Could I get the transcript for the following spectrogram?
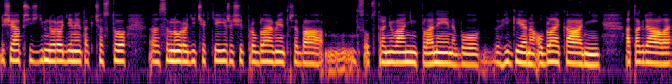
Když já přijíždím do rodiny, tak často eh, se mnou rodiče chtějí řešit problémy třeba mm, s odstraňováním pleny nebo hygiena, oblékání a tak dále.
